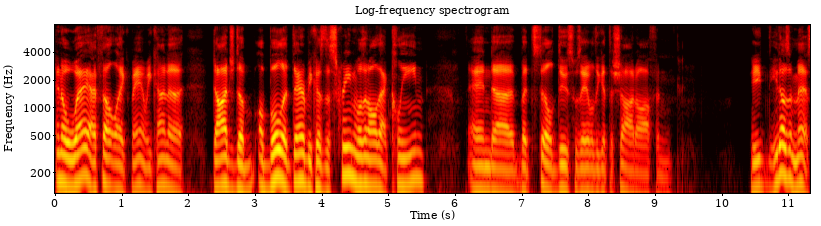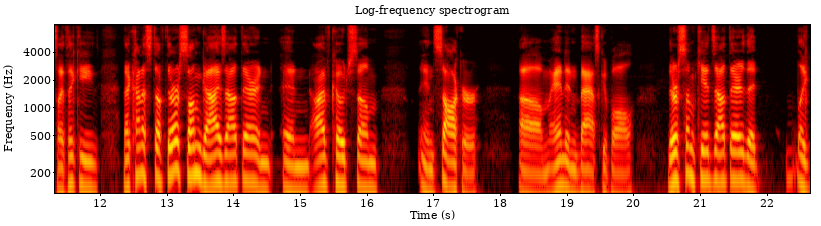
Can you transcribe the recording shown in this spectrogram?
in a way, I felt like, man, we kind of dodged a, a bullet there because the screen wasn't all that clean, and uh, but still, Deuce was able to get the shot off, and he he doesn't miss. I think he that kind of stuff. There are some guys out there, and and I've coached some in soccer, um, and in basketball. There are some kids out there that like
